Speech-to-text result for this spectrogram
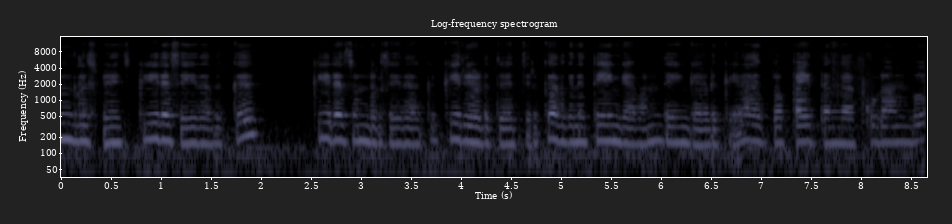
இங்கிலீஷ் ஸ்பினிச் கீரை செய்கிறதுக்கு கீரை சுண்டல் செய்கிறதுக்கு கீரை எடுத்து வச்சிருக்கு. அதுக்கு இன்னும் தேங்காய் வேணும். தேங்காய் எடுக்கிறேன் அதுக்கப்புறம் பைத்தங்காய் குழம்பு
